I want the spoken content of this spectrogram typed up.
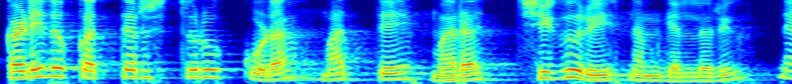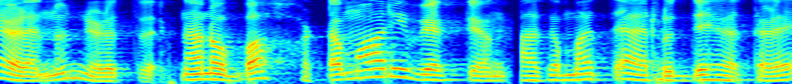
ಕಡಿದು ಕತ್ತರಿಸಿದ್ರೂ ಕೂಡ ಮತ್ತೆ ಮರ, ಚಿಗುರಿ ನಮಗೆಲ್ಲರಿಗೂ ನೆರಳನ್ನು ನೀಡುತ್ತದೆ ನಾನೊಬ್ಬ ಹಠಮಾರಿ ವ್ಯಕ್ತಿ ಅಂತ. ಆಗ ಮತ್ತೆ ಆ ವೃದ್ಧೆ ಹೇಳ್ತಾಳೆ,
